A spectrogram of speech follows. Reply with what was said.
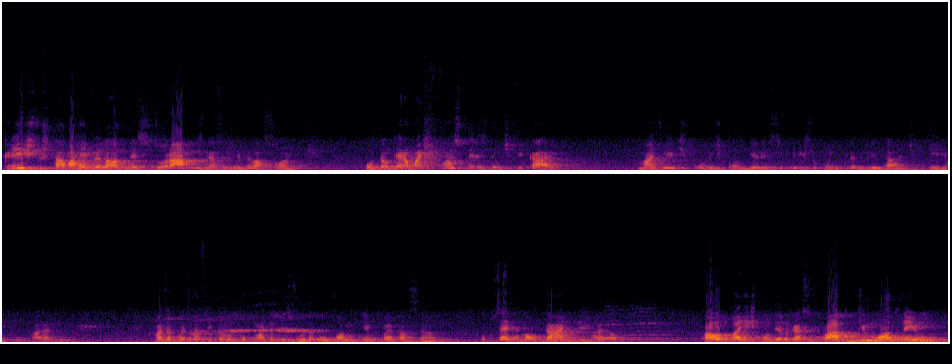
Cristo estava revelado nesses oráculos, nessas revelações. Portanto, era mais fácil deles identificarem. Mas eles corresponderam a esse Cristo com incredulidade, queriam culpar a Deus. Mas a coisa vai ficando um pouco mais absurda conforme o tempo vai passando. Observe a maldade de Israel. Paulo vai responder no verso 4: De modo nenhum,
